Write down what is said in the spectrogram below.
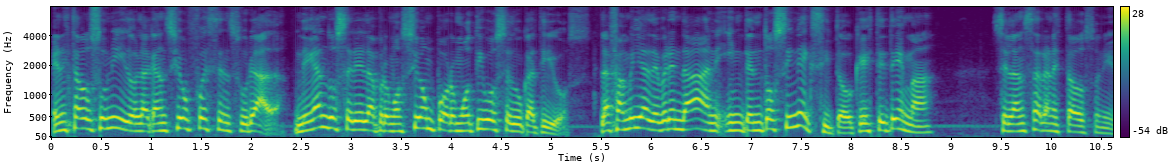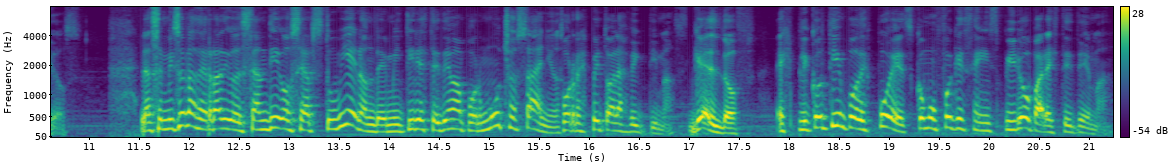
En Estados Unidos la canción fue censurada, negándosele la promoción por motivos educativos. La familia de Brenda Ann intentó sin éxito que este tema se lanzara en Estados Unidos. Las emisoras de radio de San Diego se abstuvieron de emitir este tema por muchos años por respeto a las víctimas. Geldof explicó tiempo después cómo fue que se inspiró para este tema.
